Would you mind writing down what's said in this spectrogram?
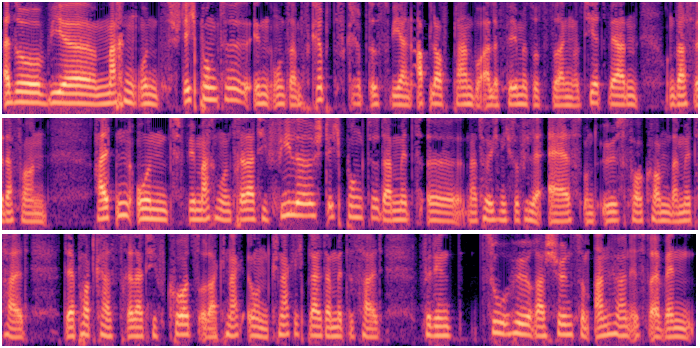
Also wir machen uns Stichpunkte in unserem Skript. Skript ist wie ein Ablaufplan, wo alle Filme sozusagen notiert werden und was wir davon halten. Und wir machen uns relativ viele Stichpunkte, damit äh, natürlich nicht so viele Äs und Ös vorkommen, damit halt der Podcast relativ kurz oder knack und knackig bleibt, damit es halt für den Zuhörer schön zum Anhören ist, weil wenn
